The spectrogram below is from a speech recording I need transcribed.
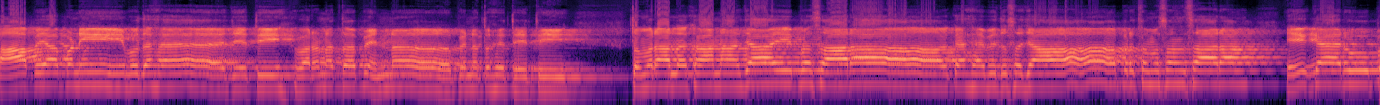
ਆਪ ਆਪਣੀ ਬੁਧ ਹੈ ਜੇਤੀ ਵਰਨਤ ਭਿੰਨ ਭਿੰਨ ਤੁਹਿ ਤੇਤੀ। ਤੁਮਰਾ ਲਖਾ ਨਾ ਜਾਏ ਪਸਾਰਾ, ਕਹਿ ਵਿਦ ਸਜਾ ਪ੍ਰਥਮ ਸੰਸਾਰਾ। ਏਕੈ ਰੂਪ,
